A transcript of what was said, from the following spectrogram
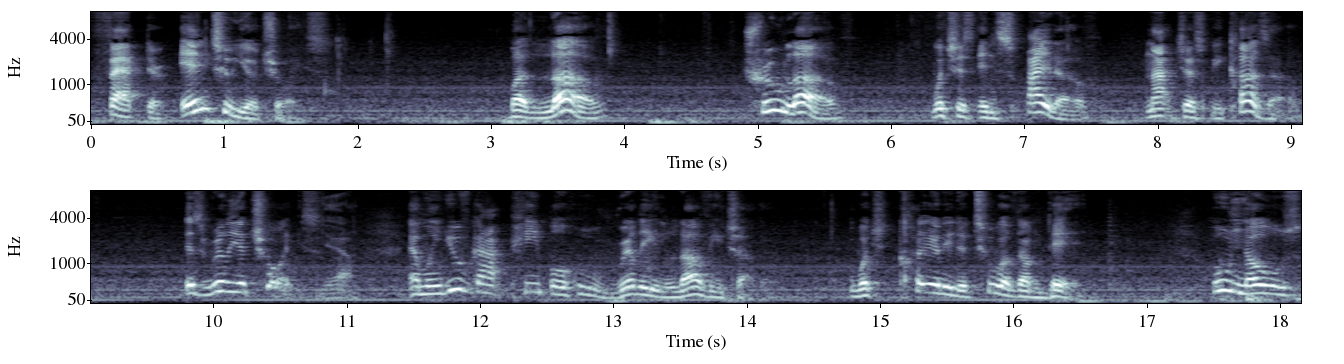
factor into your choice. But love, true love, which is in spite of, not just because of, is really a choice. Yeah. And when you've got people who really love each other which clearly the two of them did. Who knows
